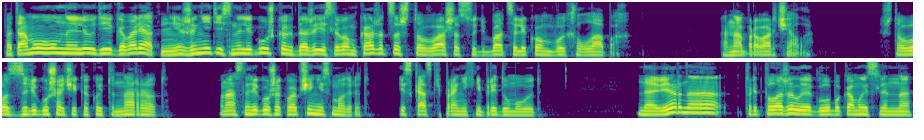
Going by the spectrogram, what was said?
Потому умные люди и говорят, не женитесь на лягушках, даже если вам кажется, что ваша судьба целиком в их лапах. Она проворчала. Что у вас за лягушачий какой-то народ? У нас на лягушек вообще не смотрят, и сказки про них не придумывают. Наверное, предположил я глубокомысленно,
